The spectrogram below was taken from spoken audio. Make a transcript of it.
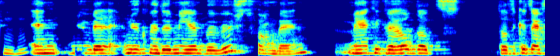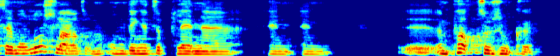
Mm-hmm. En nu, ben, nu ik me er meer bewust van ben, merk ik wel dat, dat ik het echt helemaal loslaat om, om dingen te plannen en, en uh, een pad te zoeken.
